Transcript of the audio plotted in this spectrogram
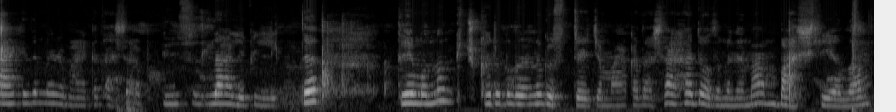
Herkese merhaba arkadaşlar. Bugün sizlerle birlikte Teoman'ın küçük arabalarını göstereceğim arkadaşlar. Hadi o zaman hemen başlayalım.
